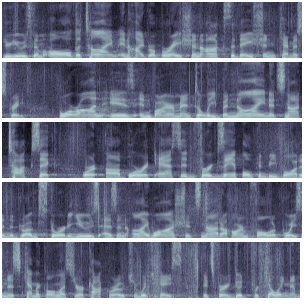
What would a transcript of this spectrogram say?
You use them all the time in hydroboration oxidation chemistry. Boron is environmentally benign. It's not toxic. Or uh, boric acid, for example, can be bought in the drugstore to use as an eye wash. It's not a harmful or poisonous chemical, unless you're a cockroach, in which case it's very good for killing them.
